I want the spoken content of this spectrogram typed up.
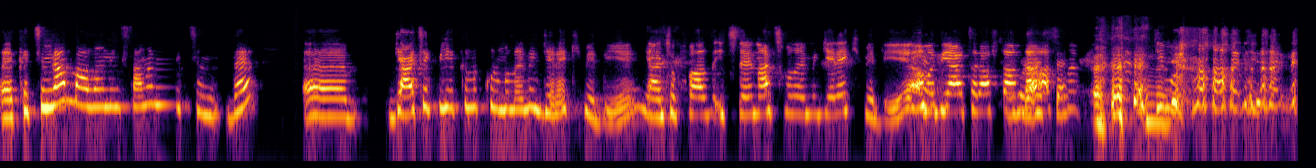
E, kaçıngan bağlanan insanlar için de e, gerçek bir yakınlık kurmalarının gerekmediği, yani çok fazla içlerini açmalarını gerekmediği ama diğer taraftan da aslında kim aynen öyle.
